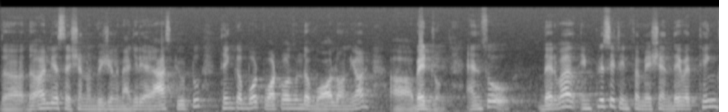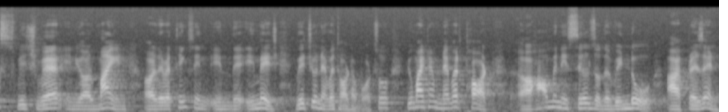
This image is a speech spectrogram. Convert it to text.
the, the earlier session on visual imagery I asked you to think about what was on the wall on your uh, bedroom and so there was implicit information there were things which were in your mind or there were things in, in the image which you never thought about. So, you might have never thought uh, how many sills of the window are present,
